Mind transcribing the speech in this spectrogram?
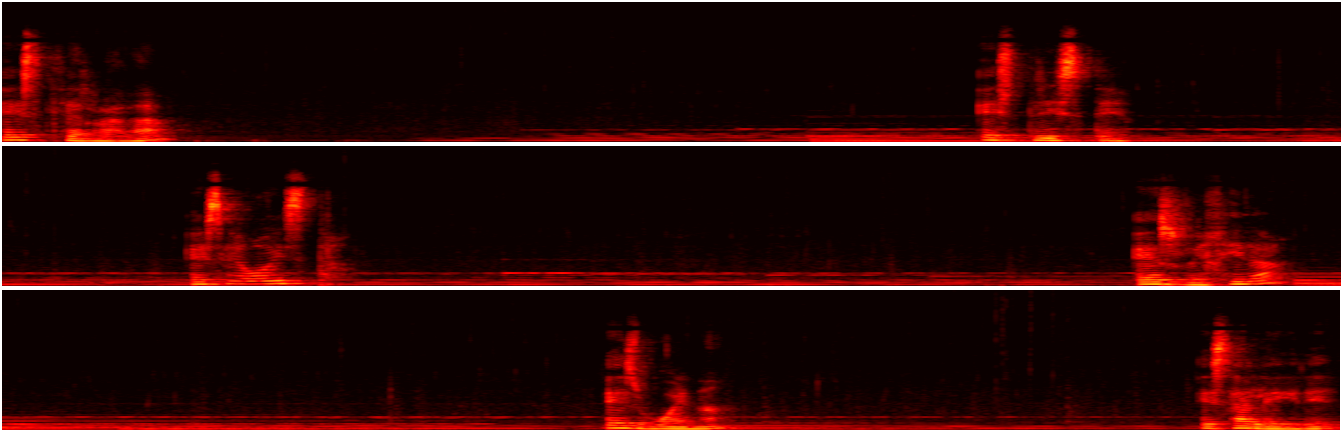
es cerrada. Es triste. Es egoísta. Es rígida. Es buena. Es alegre.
